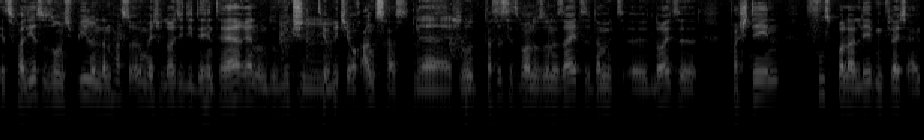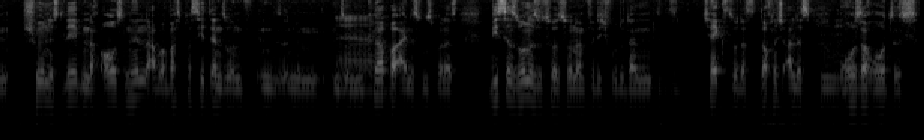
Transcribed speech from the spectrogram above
Jetzt verlierst du so ein Spiel und dann hast du irgendwelche Leute, die dir hinterherrennen und du wirklich theoretisch auch Angst hast. Ja, So, das ist jetzt mal nur so eine Seite, damit äh, Leute verstehen, Fußballer leben vielleicht ein schönes Leben nach außen hin, aber was passiert denn so in, in, so, einem, in so einem Ja. Körper eines Fußballers? Wie ist denn so eine Situation dann für dich, wo du dann checkst, so, dass doch nicht alles Hm. rosa-rot ist?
